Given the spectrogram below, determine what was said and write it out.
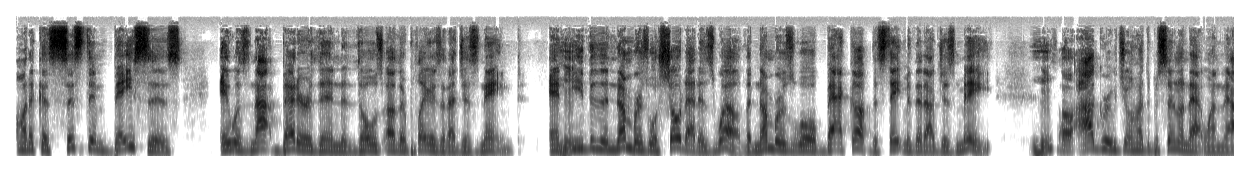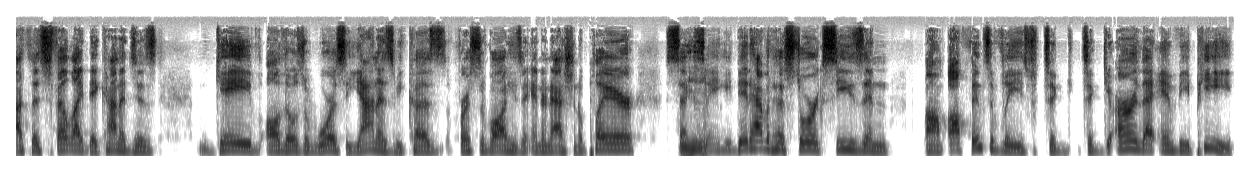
on a consistent basis, it was not better than those other players that I just named. And mm-hmm. even the numbers will show that as well. The numbers will back up the statement that I just made. Mm-hmm. So I agree with you 100% on that one. I just felt like they kind of just gave all those awards to Giannis because, first of all, he's an international player. Secondly, mm-hmm. he did have a historic season um, offensively to to earn that MVP,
